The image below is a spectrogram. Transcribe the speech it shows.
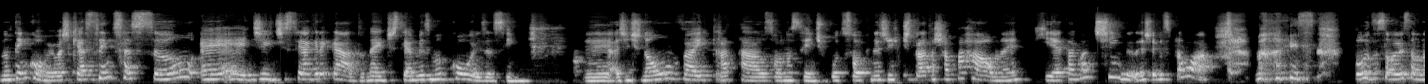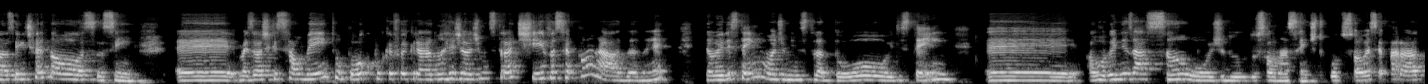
não tem como. Eu acho que a sensação é de, de ser agregado, né? De ser a mesma coisa, assim. É, a gente não vai tratar o sol nascente pôr do sol que a gente trata chaparral, né? Que é Taguatinga, deixa eles para lá. Mas pôr do sol e sol nascente é nosso, assim. É, mas eu acho que isso aumenta um pouco porque foi criada uma região administrativa separada, né? Então eles têm um administrador, eles têm é, a organização hoje do, do sol nascente, do pôr do sol é separado.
